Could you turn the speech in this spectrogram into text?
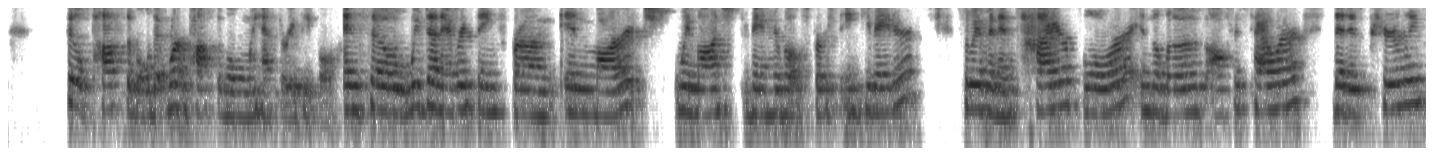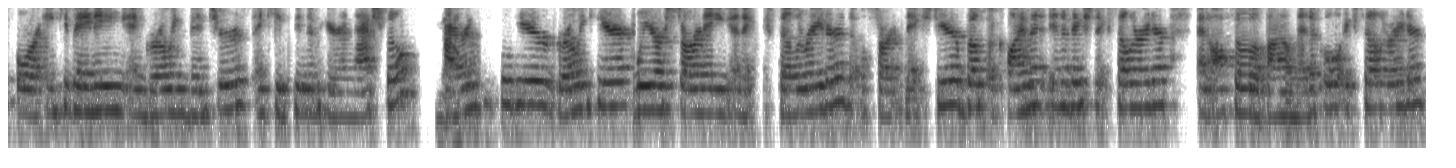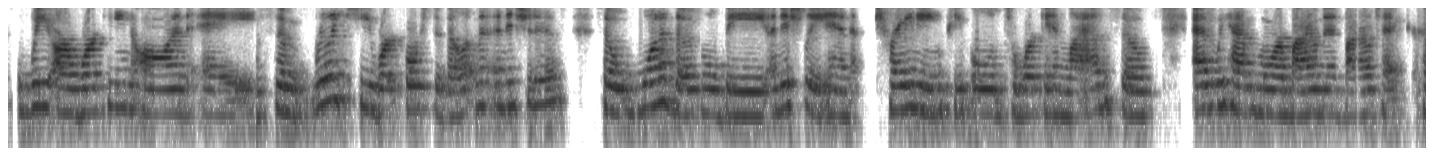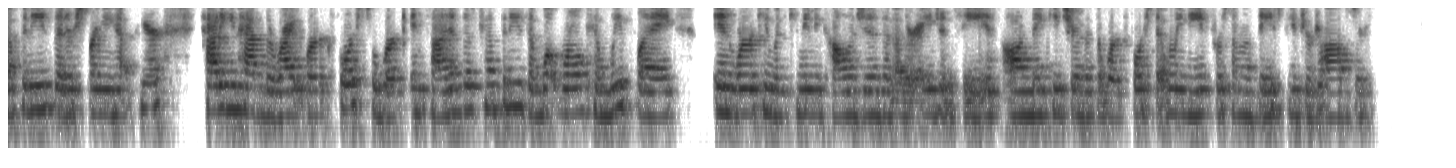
feel possible that weren't possible when we had three people. And so we've done everything from in March, we launched Vanderbilt's first incubator. So we have an entire floor in the Loews office tower that is purely for incubating and growing ventures and keeping them here in Nashville hiring people here, growing here. We are starting an accelerator that will start next year, both a climate innovation accelerator and also a biomedical accelerator. We are working on a some really key workforce development initiatives. So one of those will be initially in training people to work in labs. So as we have more biomed biotech companies that are springing up here, how do you have the right workforce to work inside of those companies and what role can we play in working with community colleges and other agencies on making sure that the workforce that we need for some of these future jobs are,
